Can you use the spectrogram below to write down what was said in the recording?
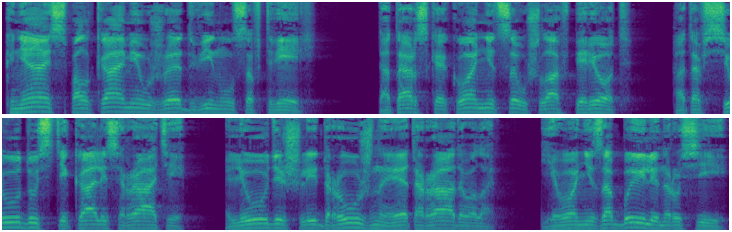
князь с полками уже двинулся в Тверь. Татарская конница ушла вперед. Отовсюду стекались рати. Люди шли дружно, это радовало. Его не забыли на Руси.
